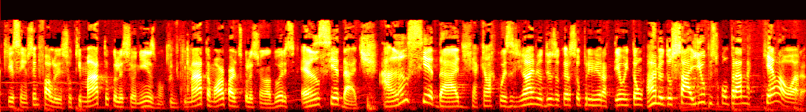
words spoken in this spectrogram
que assim, eu sempre falo isso, o que mata o colecionismo, que, que mata a maior parte dos colecionadores é a ansiedade. A ansiedade, aquela coisa de, ai meu Deus, eu quero ser o primeiro a ter, ou então, ai meu Deus, saiu, preciso comprar naquela hora.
